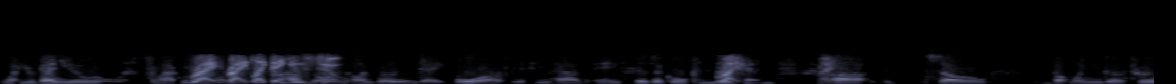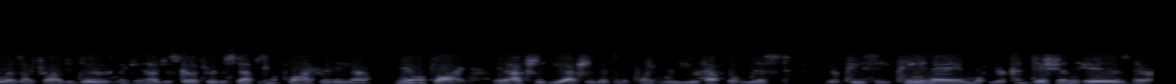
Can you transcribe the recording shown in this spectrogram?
what your venue, for lack of right, word, right, like they used to on, on, voting day, or if you have a physical condition. Right. right. Uh, so, but when you go through, as I tried to do, thinking i'd just go through the steps and apply for the, uh, you know, apply. It actually, you actually get to the point where you have to list your PCP name, what your condition is, their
